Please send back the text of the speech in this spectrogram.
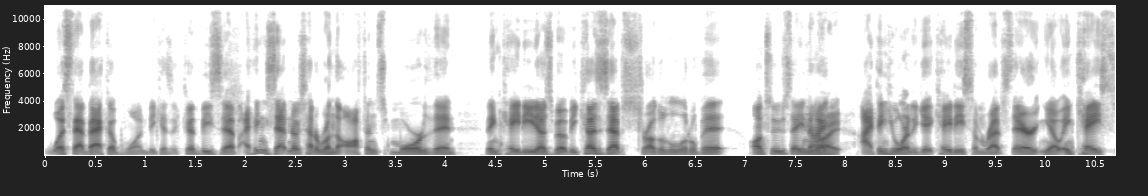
what's that backup one because it could be Zep. I think Zep knows how to run the offense more than than KD does, but because Zep struggled a little bit on Tuesday night, Right. I think he wanted to get KD some reps there, you know, in case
